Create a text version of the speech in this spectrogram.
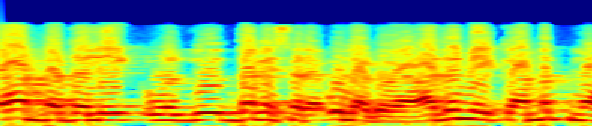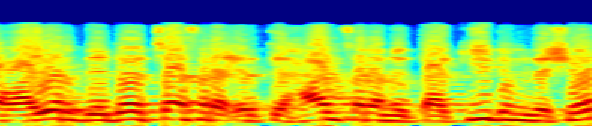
دا بدل دغه سره ولګوي عدم اقامت مغایر د چا سره ارتحال سره نو تاکید هم نشو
